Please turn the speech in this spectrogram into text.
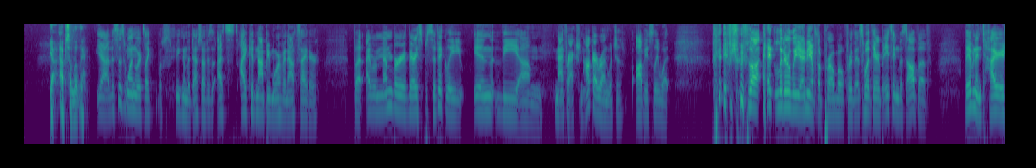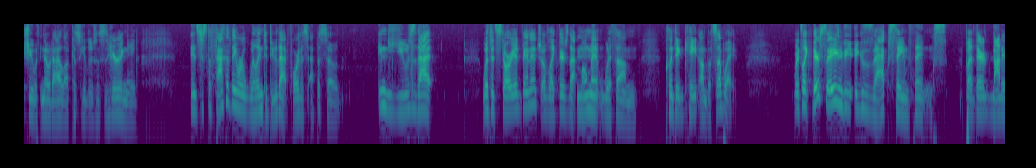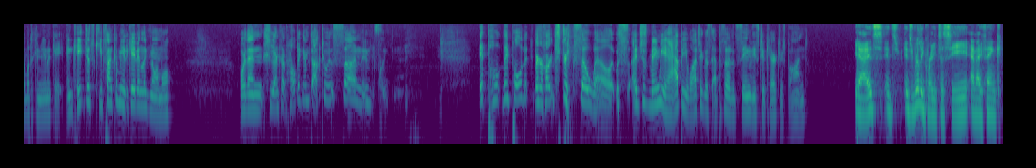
Yeah, absolutely. Yeah, this is one where it's like speaking of the deaf stuff is I, I could not be more of an outsider, but I remember very specifically in the um, Matt Fraction Hawkeye run, which is obviously what if you saw literally any of the promo for this, what they're basing this off of. They have an entire issue with no dialogue because he loses his hearing aid it's just the fact that they were willing to do that for this episode and use that with its story advantage of like there's that moment with um Clint and Kate on the subway where it's like they're saying the exact same things but they're not able to communicate. And Kate just keeps on communicating like normal. Or then she ends up helping him talk to his son. And it's like it pulled they pulled her heartstrings so well. It was it just made me happy watching this episode and seeing these two characters bond. Yeah, it's it's it's really great to see, and I think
